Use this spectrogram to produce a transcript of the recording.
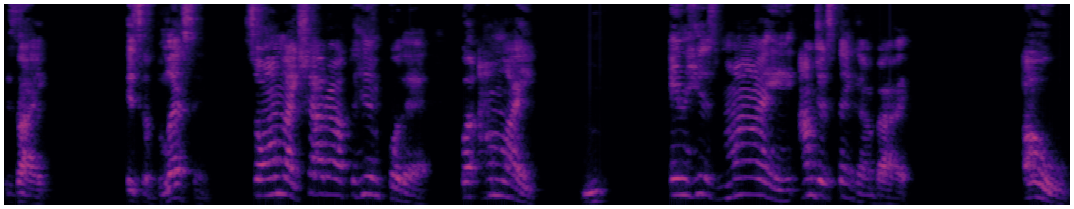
is like, it's a blessing. So I'm like, shout out to him for that. But I'm like, in his mind, I'm just thinking about it. Oh,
